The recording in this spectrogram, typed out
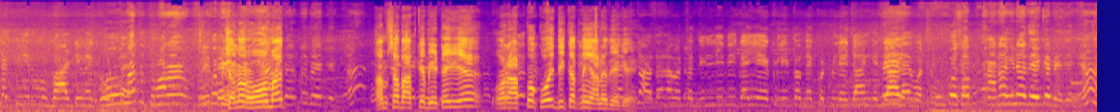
फिर वो बाल्टी में मत तुम्हारा चलो रो मत हाँ? हम सब आपके बेटे ही है और आपको कोई दिक्कत नहीं आने देंगे। दादा तो दिल्ली भी गई एकली तो मेरे को ले जाएँगे जा रहे वो तो। तुमको सब खाना वीना दे के भेजेंगे हाँ?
